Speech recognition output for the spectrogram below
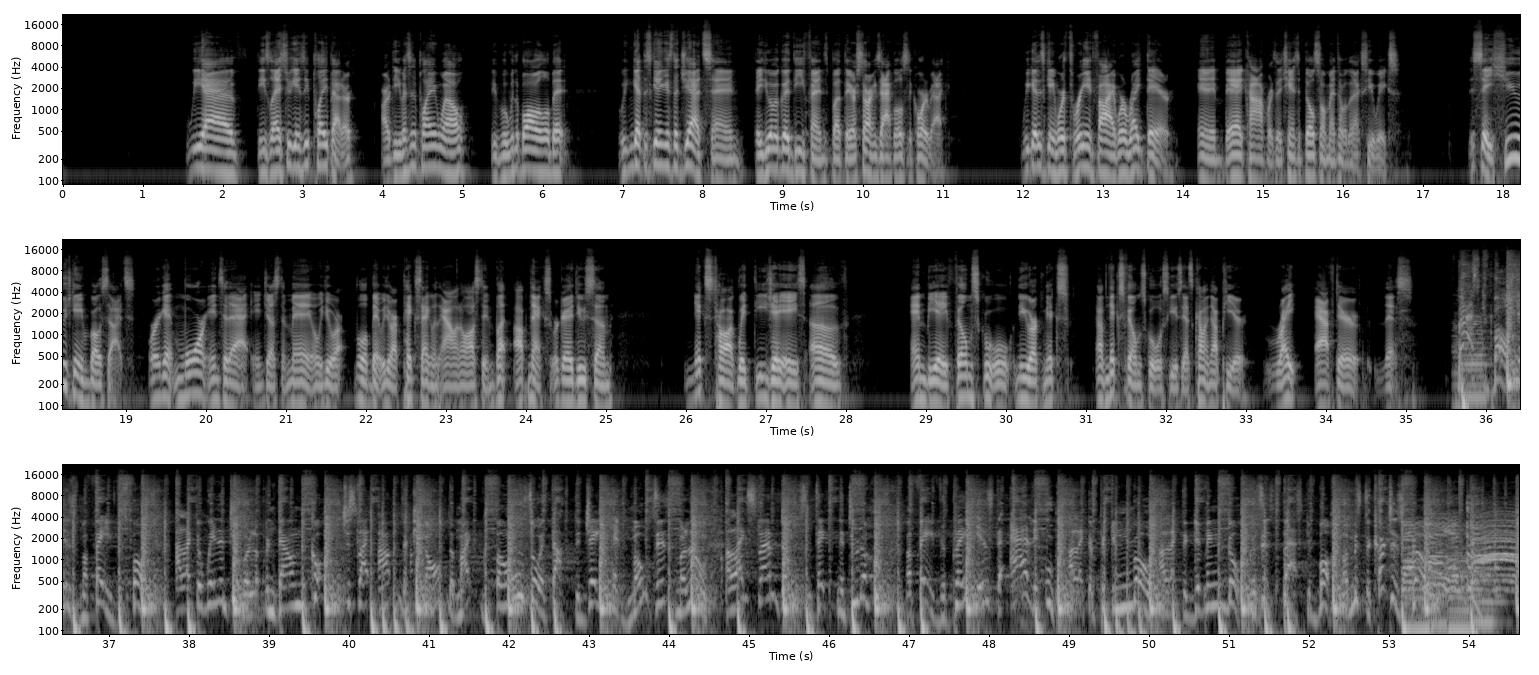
we have these last two games we play better. Our defense is playing well. We're moving the ball a little bit. We can get this game against the Jets, and they do have a good defense, but they are starting Zach Wilson, the quarterback. we get this game. We're three and five. We're right there in a bad conference. A chance to build some momentum over the next few weeks. This is a huge game for both sides. We're gonna get more into that in just a minute when we do our little bit. We do our pick segment with Allen Austin. But up next, we're gonna do some Knicks talk with DJ Ace of NBA Film School, New York Knicks of Knicks Film School. Excuse me. That's coming up here right after this. Basketball is my favorite sport. I like the way they dribble up and down the court. Just like I'm the king on the microphone. So it's Dr. J and Moses Malone. I like slam dunks and taking it to the hoop. My favorite play is the alley oop. I like the pick and roll. I like the give and go. Cause it's basketball of Mr. Kurtis Blow.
